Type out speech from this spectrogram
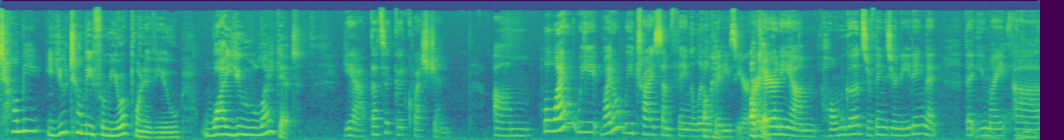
tell me, you tell me from your point of view why you like it. Yeah, that's a good question. Um, well, why don't we why don't we try something a little Okay. bit easier? Are there any um, home goods or things you're needing that that you might uh,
